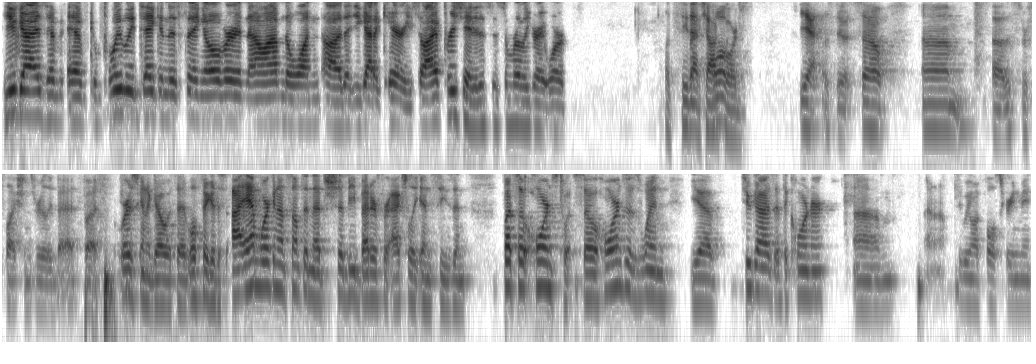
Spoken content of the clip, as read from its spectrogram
you guys have, have completely taken this thing over, and now I'm the one uh, that you got to carry. So I appreciate it. This is some really great work. Let's see that Well, chalkboard. Yeah, let's do it. So, um, oh, this reflection's really bad, but we're just going to go with it. We'll figure this. I am working on something that should be better for actually in season. But so horns twist. So horns is when you have two guys at the corner. Um, I don't know. Do we want full screen me?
